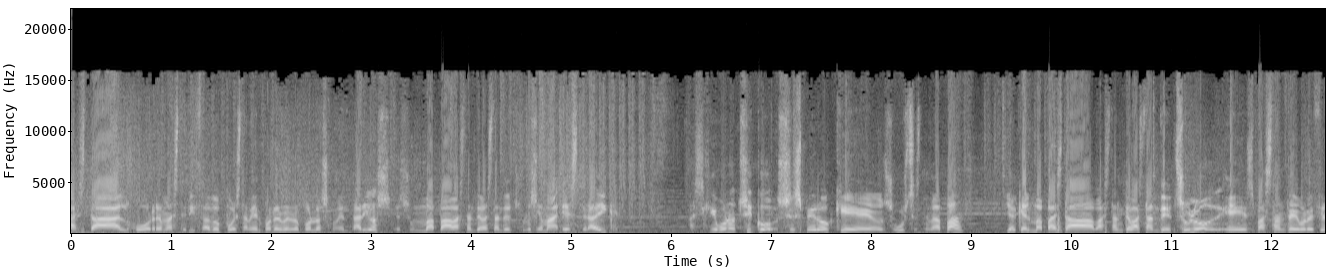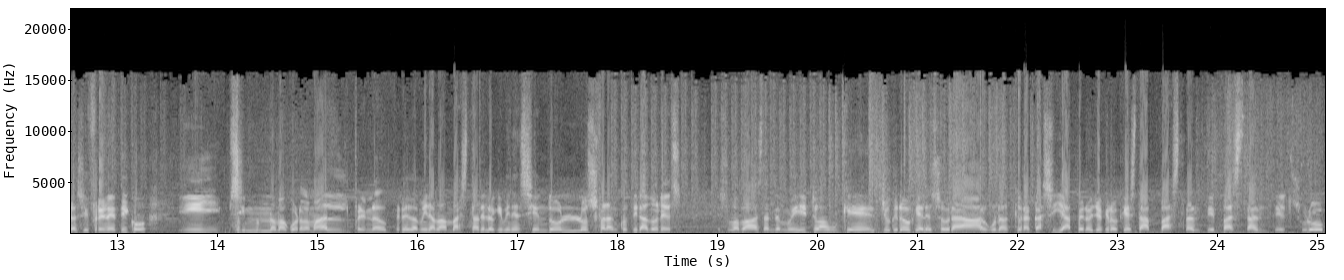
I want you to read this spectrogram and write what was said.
hasta el juego remasterizado, pues también ponérmelo por los comentarios. Es un mapa bastante, bastante chulo, se llama Strike. Así que bueno chicos, espero que os guste este mapa, ya que el mapa está bastante, bastante chulo, es bastante, por decirlo así, frenético y, si no me acuerdo mal, predominaban bastante lo que vienen siendo los francotiradores. Es un mapa bastante movidito, aunque yo creo que le sobra alguna que otra casilla, pero yo creo que está bastante, bastante chulo.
